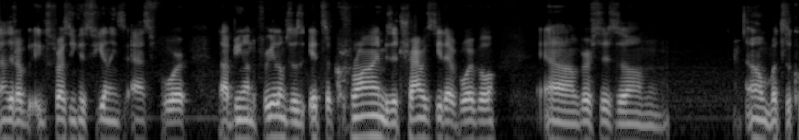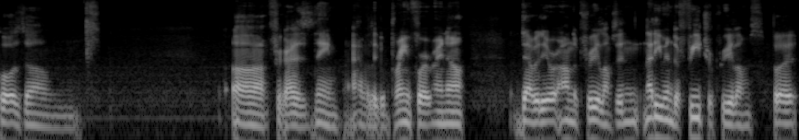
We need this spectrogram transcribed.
ended up expressing his feelings as for not being on the prelims. It's a crime, it's a travesty that Royval uh, versus um, um, what's it called um, uh, I forgot his name. I have like a brain for it right now. That they were on the prelims and not even the feature prelims. But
